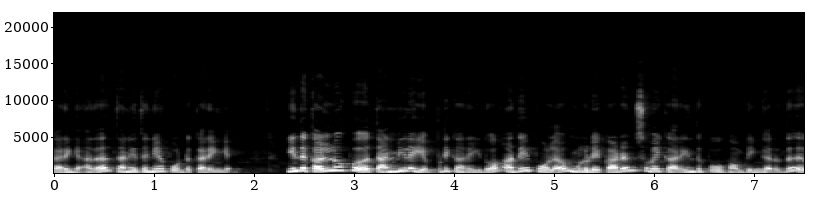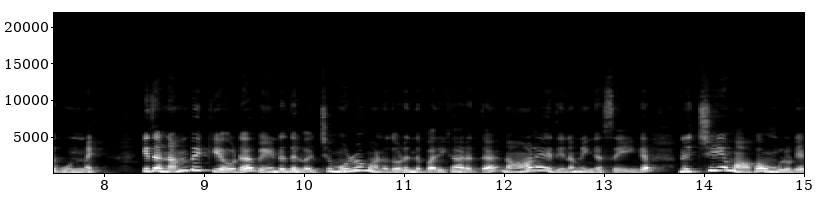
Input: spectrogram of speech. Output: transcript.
கரைங்க. அதாவது தனித்தனியாக போட்டு கரைங்க. இந்த கல்லுப்பு தண்ணியில் எப்படி கரையுதோ அதே போல் உங்களுடைய கடன் சுமை கரைந்து போகும் அப்படிங்கிறது உண்மை. இதை நம்பிக்கையோட வேண்டுதல் வச்சு முழு மனதோட இந்த பரிகாரத்தை நாளைய தினம் நீங்கள் செய்யுங்க. நிச்சயமாக உங்களுடைய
